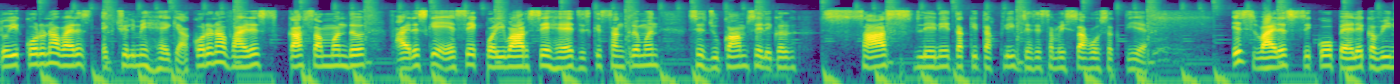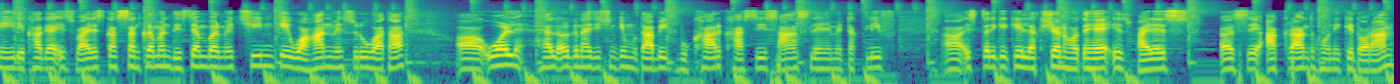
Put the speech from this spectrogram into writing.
तो ये कोरोना वायरस एक्चुअली में है क्या? कोरोना वायरस का संबंध वायरस के ऐसे एक परिवार से है जिसके संक्रमण से जुकाम से लेकर सांस लेने तक की तकलीफ़ जैसे समस्या हो सकती है। इस वायरस को पहले कभी नहीं देखा गया। इस वायरस का संक्रमण दिसंबर में चीन के वुहान में शुरू हुआ था। वर्ल्ड हेल्थ ऑर्गेनाइजेशन के मुताबिक बुखार, खांसी, सांस लेने में तकलीफ़ इस तरीके के लक्षण होते हैं इस वायरस से आक्रांत होने के दौरान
